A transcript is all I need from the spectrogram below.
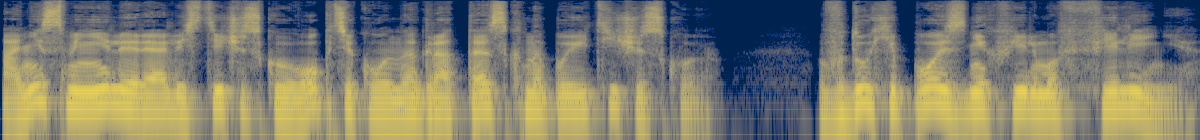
они сменили реалистическую оптику на гротескно-поэтическую, в духе поздних фильмов Феллини.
